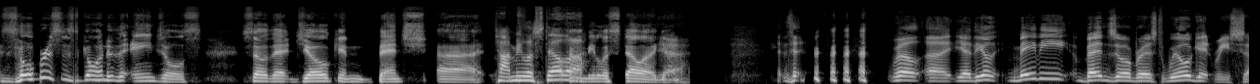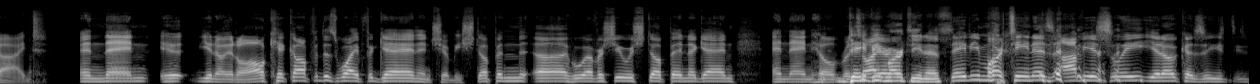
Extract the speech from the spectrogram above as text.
Zobrist is going to the Angels so that Joe can bench uh, Tommy LaStella. Tommy LaStella again. well, uh, yeah, the only, maybe Ben Zobrist will get re-signed, and then it, you know it'll all kick off with his wife again, and she'll be stupping uh, whoever she was stupping again, and then he'll retire. Davey Martinez. Davey Martinez, obviously, you know, because he's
